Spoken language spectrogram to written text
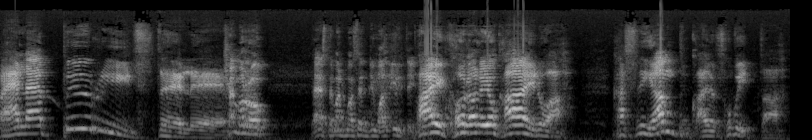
älä pyristele. Cameron! Päästä mademoiselle Duval irti. Aikoinani joka ainoa. Kasni ampukaa, jos huvittaa.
